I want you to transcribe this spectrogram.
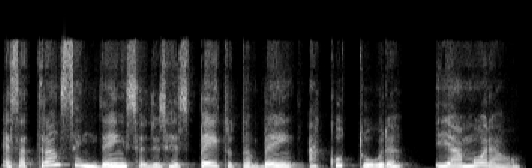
Essa transcendência diz respeito também à cultura e à moral.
